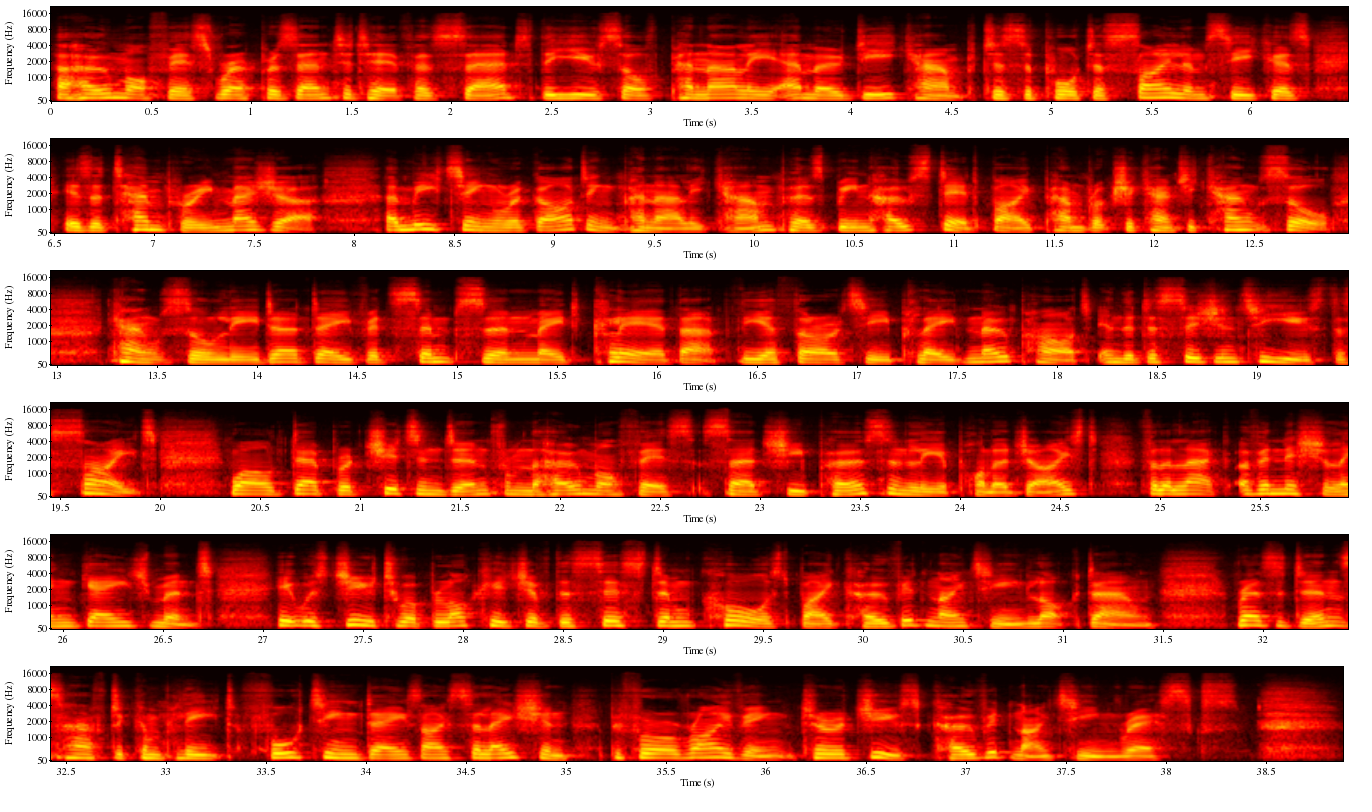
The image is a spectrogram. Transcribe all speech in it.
A Home Office representative has said the use of Penally MOD camp to support asylum seekers is a temporary measure. A meeting regarding Penally camp has been hosted by Pembrokeshire County Council. Council leader David Simpson made clear that the authority played no part in the decision to use the site, while Deborah Chittenden from the Home Office said she personally apologised for the lack of initial engagement. It was due to a blockage of the system caused by COVID 19 lockdown. Residents have to complete 14 days isolation before arriving to reduce COVID 19 risks.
